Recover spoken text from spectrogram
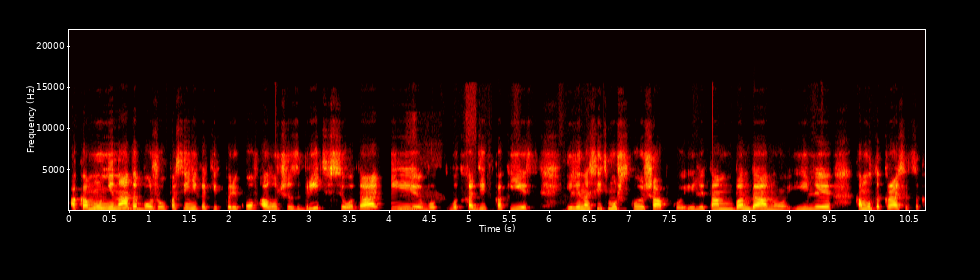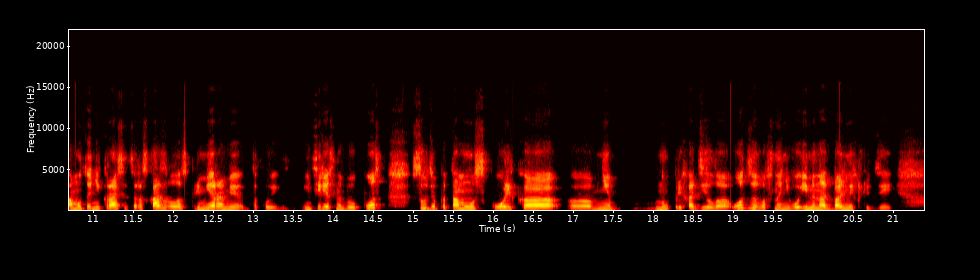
а кому не надо, боже упаси, никаких париков, а лучше сбрить все, да, и вот, вот ходить как есть, или носить мужскую шапку, или там бандану, или кому-то краситься, кому-то не краситься. Рассказывала с примерами, такой интересный был пост, судя по тому, сколько э, мне ну, приходило отзывов на него именно от больных людей, Э,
